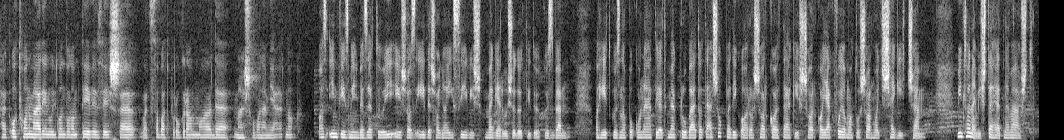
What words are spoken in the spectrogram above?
Hát otthon már én úgy gondolom tévézéssel, vagy szabad programmal, de máshova nem járnak. Az intézményvezetői és az édesanyai szív is megerősödött időközben. A hétköznapokon átélt megpróbáltatások pedig arra sarkalták és sarkalják folyamatosan, hogy segítsem, mintha nem is tehetne mást.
